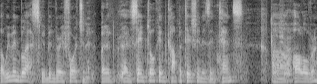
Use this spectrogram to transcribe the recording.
But we've been blessed. We've been very fortunate. But at, at the same token, competition is intense uh, all over,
